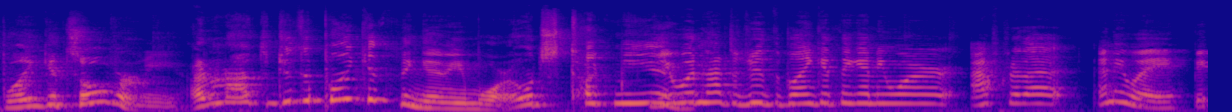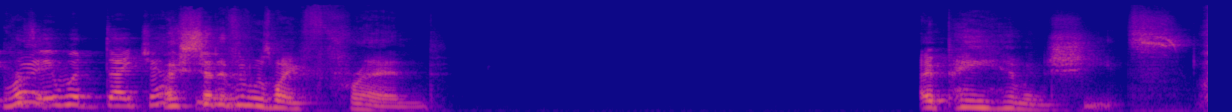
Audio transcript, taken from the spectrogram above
blankets over me i don't have to do the blanket thing anymore it'll just tuck me in You wouldn't have to do the blanket thing anymore after that anyway, because Right. it would digest. I said you. if it was my friend. I pay him in sheets.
